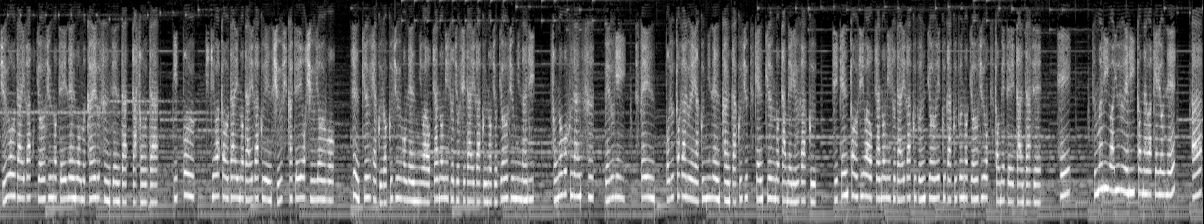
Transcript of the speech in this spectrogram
中央大学教授の定年を迎える寸前だったそうだ。一方、父は東大の大学院修士課程を修了後、1965年にはお茶の水女子大学の助教授になり、その後フランス、ベルギー、スペイン、ポルトガルへ約2年間学術研究のため留学。事件当時はお茶の水大学文教育学部の教授を務めていたんだぜ。へえ、つまりいわゆるエリートなわけよね。ああ、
